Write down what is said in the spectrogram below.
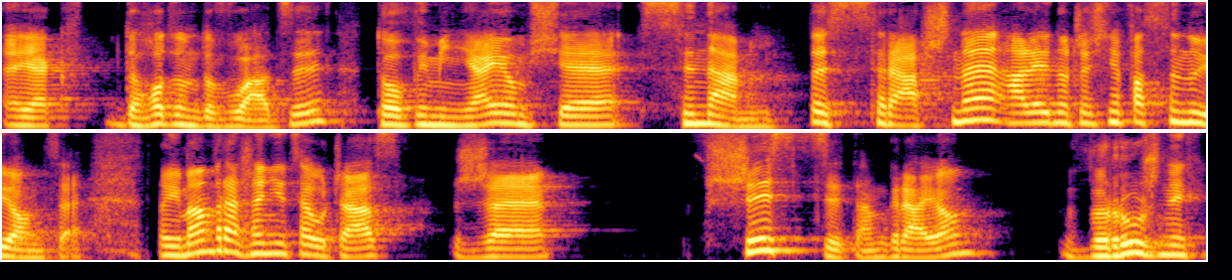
jak dochodzą do władzy, to wymieniają się synami. To jest straszne, ale jednocześnie fascynujące. No i mam wrażenie cały czas, że wszyscy tam grają w różnych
